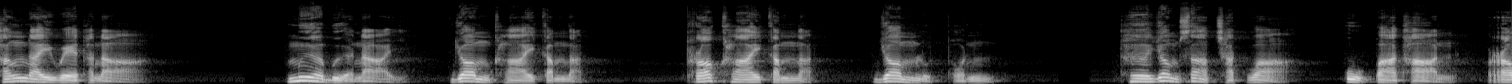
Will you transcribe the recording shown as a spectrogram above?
ทั้งในเวทนา เมื่อเบื่อหน่าย ย่อมคลายกำหนัด เพราะคลายกำหนัด ย่อมหลุดพ้น เธอย่อมทราบชัดว่า อุปาทานเรา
